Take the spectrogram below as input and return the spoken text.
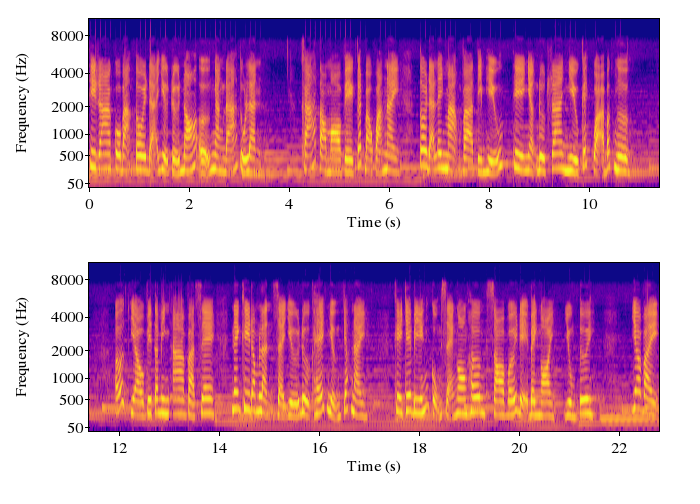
thì ra cô bạn tôi đã dự trữ nó ở ngăn đá tủ lạnh. Khá tò mò về cách bảo quản này, tôi đã lên mạng và tìm hiểu thì nhận được ra nhiều kết quả bất ngờ. Ớt giàu vitamin A và C nên khi đông lạnh sẽ giữ được hết những chất này. Khi chế biến cũng sẽ ngon hơn so với để bên ngoài, dùng tươi. Do vậy,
